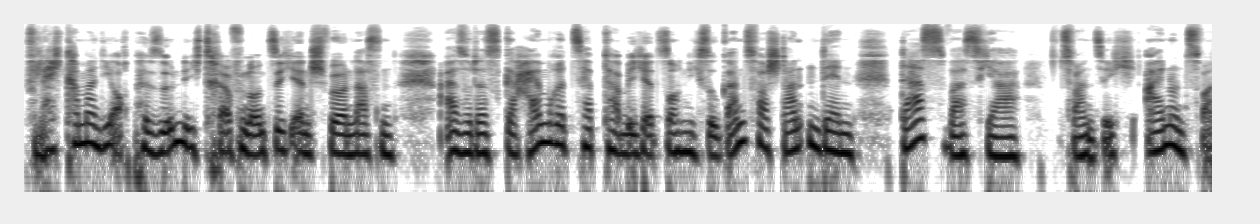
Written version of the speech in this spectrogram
Vielleicht kann man die auch persönlich treffen und sich entschwören lassen. Also das Geheimrezept habe ich jetzt noch nicht so ganz verstanden, denn das, was ja 2021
